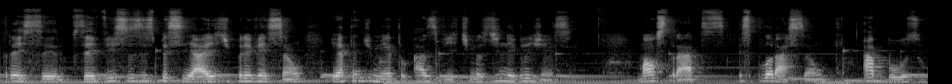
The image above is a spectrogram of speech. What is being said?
terceiro, serviços especiais de prevenção e atendimento às vítimas de negligência, maus tratos, exploração, abuso,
